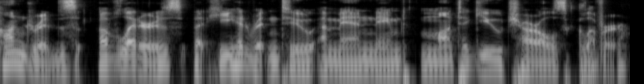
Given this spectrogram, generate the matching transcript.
hundreds of letters that he had written to a man named Montague Charles Glover.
